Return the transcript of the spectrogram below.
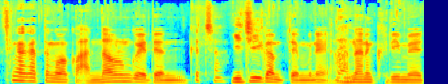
생각했던 것만큼 안 나오는 거에 대한 그쵸. 이질감 때문에 아, 네. 아 나는 그림에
